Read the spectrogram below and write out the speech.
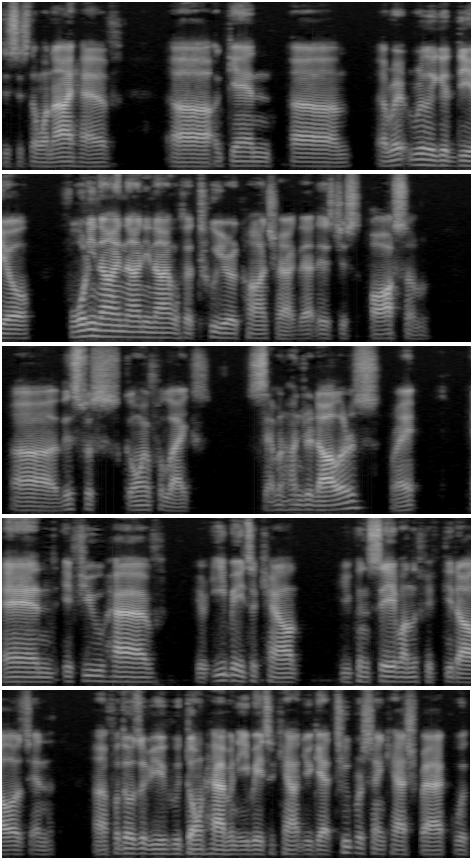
this is the one I have. Uh, again, um, a re really good deal. $49.99 with a two-year contract. That is just awesome. Uh, this was going for like $700, right? And if you have your Ebates account, you can save on the $50. And uh, for those of you who don't have an Ebates account, you get 2% cash back with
